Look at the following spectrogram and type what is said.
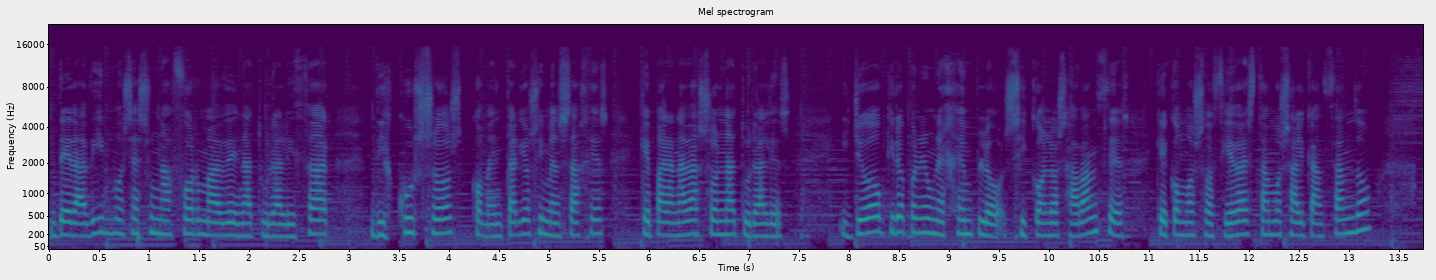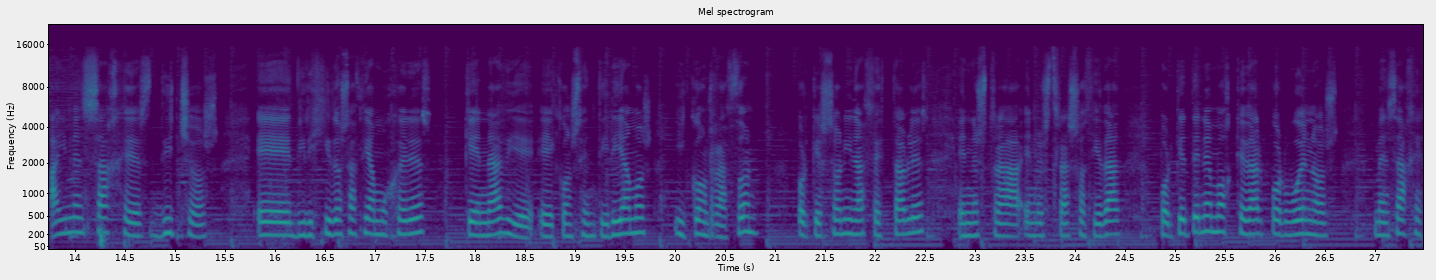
de edadismo, esa es una forma de naturalizar discursos, comentarios y mensajes que para nada son naturales. Y yo quiero poner un ejemplo, si con los avances que como sociedad estamos alcanzando, hay mensajes dichos eh, dirigidos hacia mujeres que nadie eh, consentiríamos y con razón, porque son inaceptables en nuestra, en nuestra sociedad. ¿Por qué tenemos que dar por buenos mensajes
